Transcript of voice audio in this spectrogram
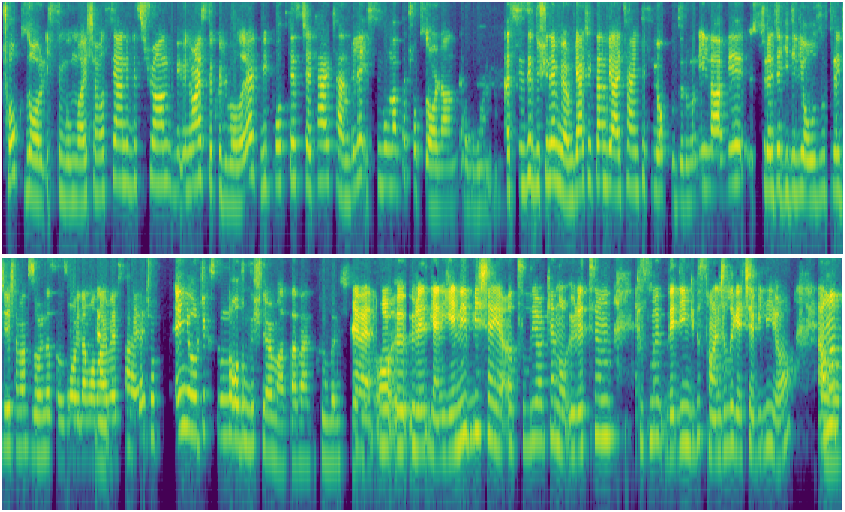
çok zor isim bulma aşaması. Yani biz şu an bir üniversite kulübü olarak bir podcast çekerken bile isim bulmakta çok zorlandık. Sizi düşünemiyorum. Gerçekten bir alternatifi yok bu durumun. İlla bir sürece gidiliyor. Uzun süreci yaşamak zorundasınız. Oylamalar evet. vesaire. Çok en yorucu kısmının olduğunu düşünüyorum hatta ben kurullar işte. Evet. O üret yani yeni bir şeye atılıyorken o üretim kısmı dediğin gibi sancılı geçebiliyor. Ama evet.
